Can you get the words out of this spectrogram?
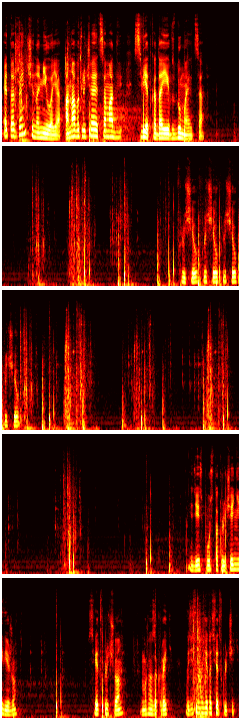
Эта женщина милая, она выключает сама дв... свет, когда ей вздумается. Включил, включил, включил, включил. Здесь пусто, ключей не вижу. Свет включен. Можно закрыть. Вот здесь нужно где-то свет включить.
